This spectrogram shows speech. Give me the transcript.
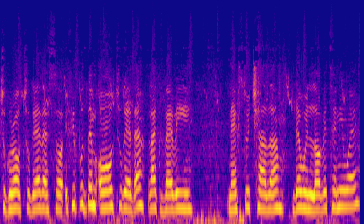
to grow together. So if you put them all together, like very next to each other, they will love it anyway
